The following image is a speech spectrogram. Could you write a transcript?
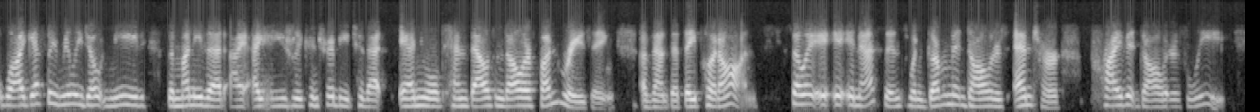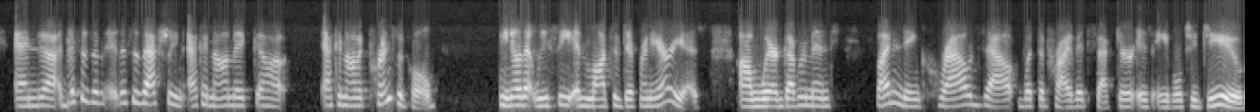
well, I guess they really don't need the money that I, I usually contribute to that annual $10,000 fundraising event that they put on. So, in essence, when government dollars enter, private dollars leave. And uh, this is an, this is actually an economic uh, economic principle, you know, that we see in lots of different areas um, where government funding crowds out what the private sector is able to do.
